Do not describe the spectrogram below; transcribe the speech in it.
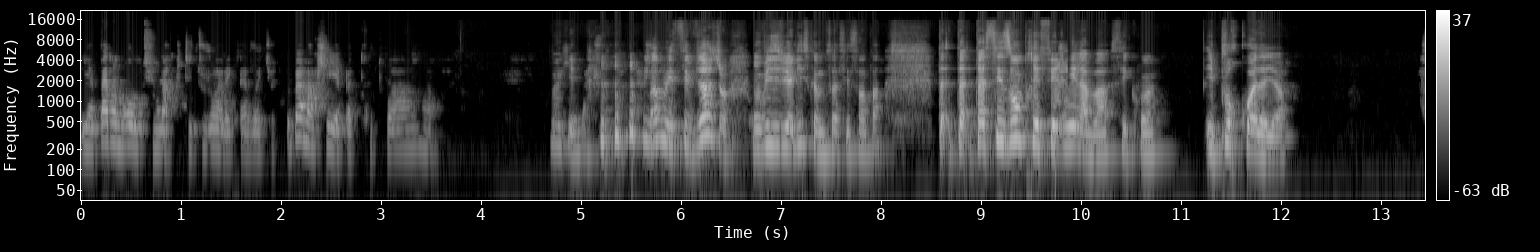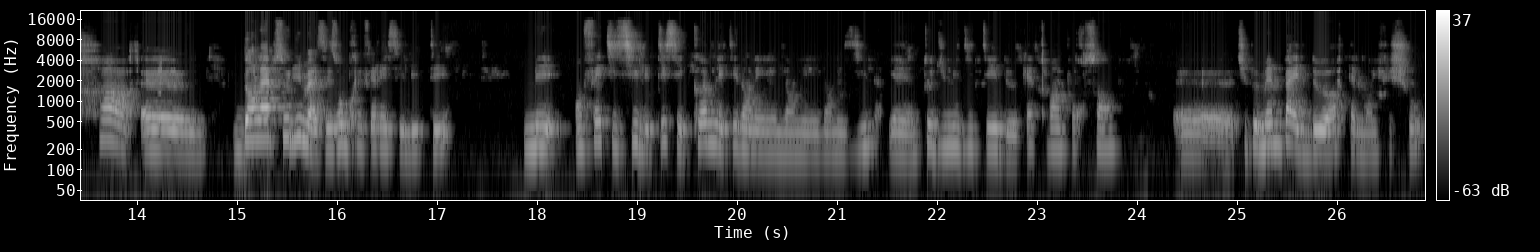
n'y a, a, pas d'endroit où tu marches, tu es toujours avec ta voiture. Tu peux pas marcher, il n'y a pas de trottoir. Ok. non, mais c'est bien, on visualise comme ça, c'est sympa. Ta, saison préférée là-bas, c'est quoi Et pourquoi d'ailleurs ah, euh, Dans l'absolu, ma saison préférée, c'est l'été. Mais en fait, ici, l'été, c'est comme l'été dans les, dans, les, dans les îles. Il y a un taux d'humidité de 80%. Euh, tu peux même pas être dehors tellement il fait chaud.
